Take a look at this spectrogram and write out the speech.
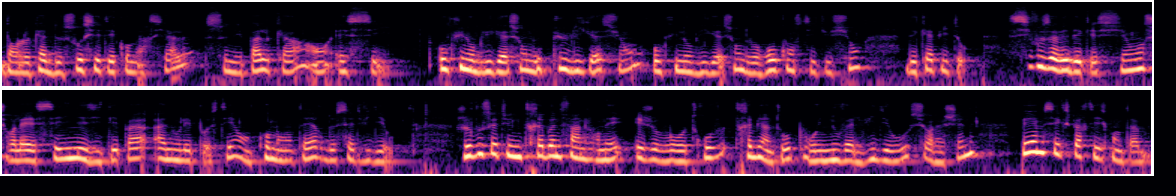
Dans le cadre de sociétés commerciales, ce n'est pas le cas en SCI. Aucune obligation de publication, aucune obligation de reconstitution des capitaux. Si vous avez des questions sur la SCI, n'hésitez pas à nous les poster en commentaire de cette vidéo. Je vous souhaite une très bonne fin de journée et je vous retrouve très bientôt pour une nouvelle vidéo sur la chaîne PMC Expertise Comptable.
